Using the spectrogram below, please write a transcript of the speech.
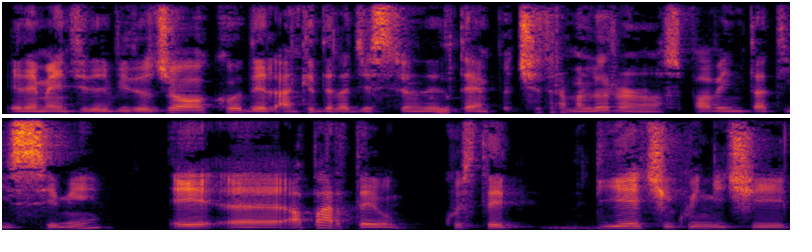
elementi del videogioco, del, anche della gestione del tempo, eccetera, ma loro erano spaventatissimi e eh, a parte queste 10-15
